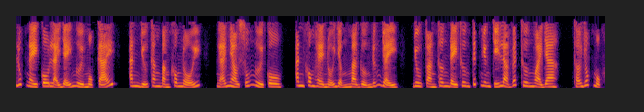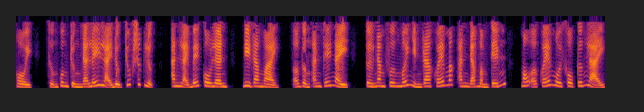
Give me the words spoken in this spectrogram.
lúc này cô lại dãy người một cái, anh giữ thăng bằng không nổi, ngã nhào xuống người cô, anh không hề nổi giận mà gượng đứng dậy, dù toàn thân đầy thương tích nhưng chỉ là vết thương ngoài da, thở dốc một hồi, thượng quân trừng đã lấy lại được chút sức lực, anh lại bế cô lên, đi ra ngoài, ở gần anh thế này, từ Nam Phương mới nhìn ra khóe mắt anh đã bầm tím, máu ở khóe môi khô cứng lại,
